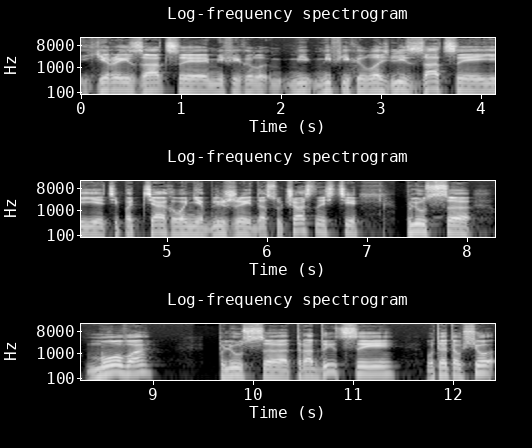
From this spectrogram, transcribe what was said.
гераізацыя міфігалізацыя яе ці падцягванне бліжэй да сучаснасці плюс э, мова плюс э, традыцыі вот это все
